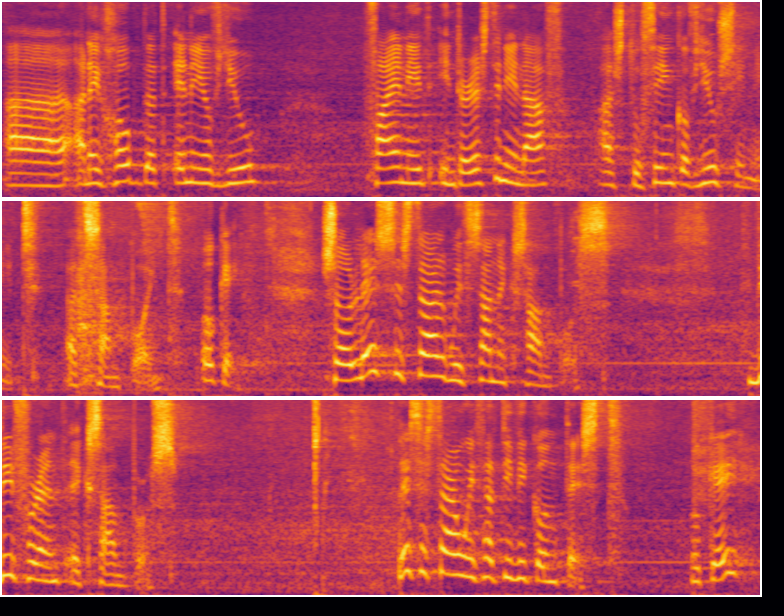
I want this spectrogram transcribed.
Uh, and I hope that any of you find it interesting enough as to think of using it at some point. Okay, so let's start with some examples, different examples. Let's start with a TV contest, okay?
